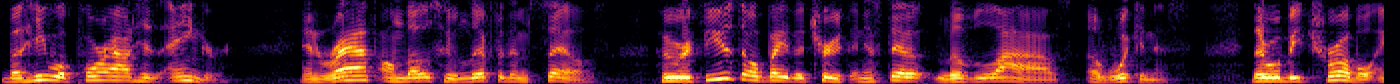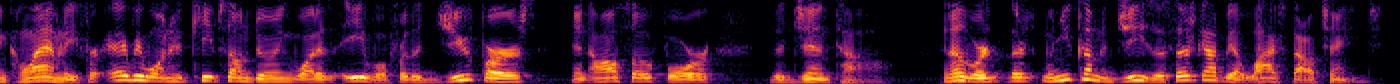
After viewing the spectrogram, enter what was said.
But he will pour out his anger and wrath on those who live for themselves, who refuse to obey the truth and instead live lives of wickedness. There will be trouble and calamity for everyone who keeps on doing what is evil, for the Jew first and also for the Gentile. In other words, when you come to Jesus, there's got to be a lifestyle change.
